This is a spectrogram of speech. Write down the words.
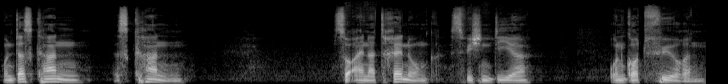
Und das kann, das kann zu einer Trennung zwischen dir und Gott führen.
